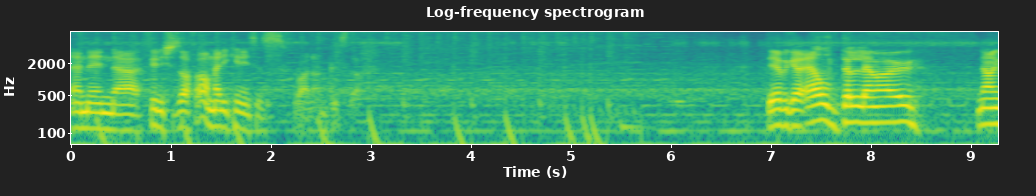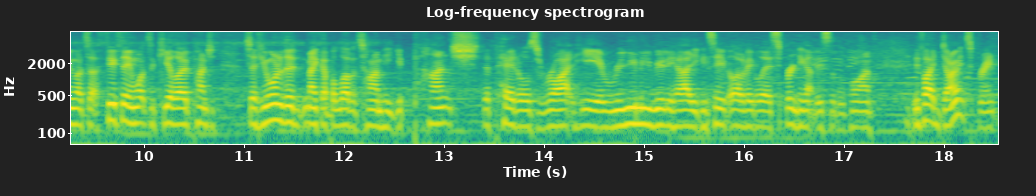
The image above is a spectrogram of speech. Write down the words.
and then uh, finishes off. Oh, Medikinesis. Right on, good stuff. There we go, El Dilemmo. Knowing what's up, 15 watts a kilo punch. So if you wanted to make up a lot of time here, you punch the pedals right here really, really hard. You can see a lot of people there sprinting up this little climb. If I don't sprint,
